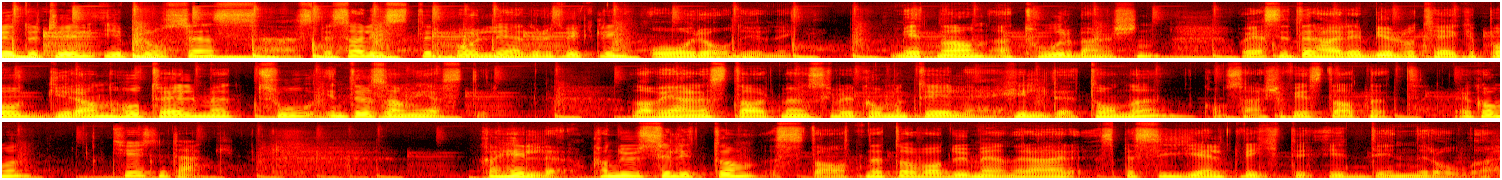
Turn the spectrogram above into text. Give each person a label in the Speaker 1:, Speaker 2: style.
Speaker 1: lytter til I prosess, spesialister på lederutvikling og rådgivning. Mitt navn er Tor Berntsen, og jeg sitter her i biblioteket på Grand Hotell med to interessante gjester. Da vil jeg gjerne starte med å ønske velkommen til Hilde Tonne, konsernsjef i Statnett. Velkommen.
Speaker 2: Tusen takk.
Speaker 1: Kan Hilde, kan du si litt om Statnett og hva du mener er spesielt viktig i din rolle?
